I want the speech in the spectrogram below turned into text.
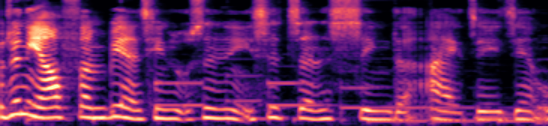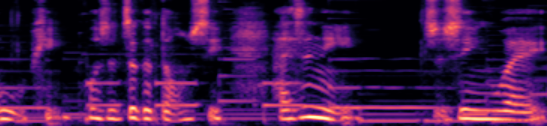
我觉得你要分辨清楚，是你是真心的爱这一件物品，或是这个东西，还是你只是因为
